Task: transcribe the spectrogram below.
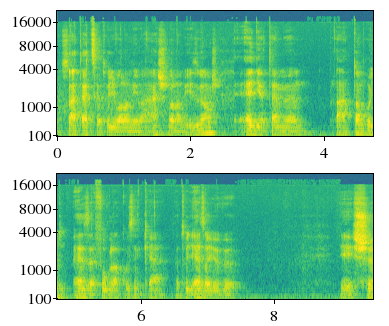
hozzá, tetszett, hogy valami más, valami izgalmas. Egyértelműen láttam, hogy ezzel foglalkozni kell, tehát hogy ez a jövő. És,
